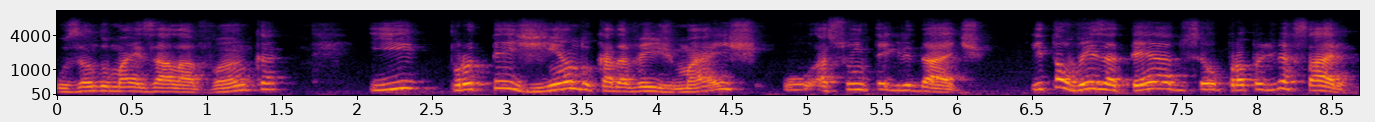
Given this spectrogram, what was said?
usando mais alavanca e protegendo cada vez mais o, a sua integridade. E talvez até a do seu próprio adversário,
